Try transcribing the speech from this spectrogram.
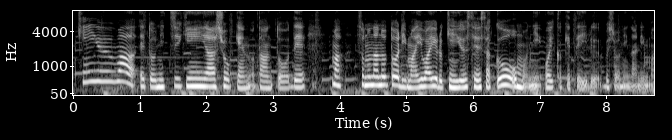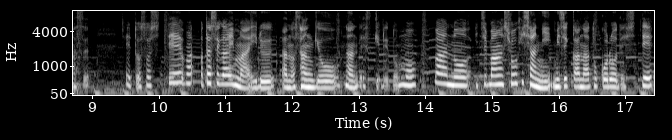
金融は、えっと、日銀や証券の担当で、まあ、その名の通り、まあ、いわゆる金融政策を主に追いかけている部署になります。えっと、そして、私が今いるあの産業なんですけれども、まあ、あの一番消費者に身近なところでして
